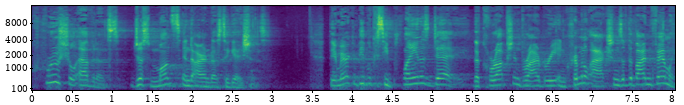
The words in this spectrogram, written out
crucial evidence just months into our investigations. The American people can see plain as day the corruption, bribery, and criminal actions of the Biden family.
